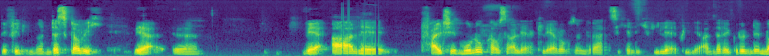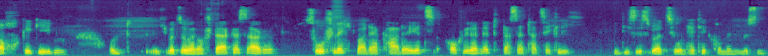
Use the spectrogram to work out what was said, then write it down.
befinden würden. Das, glaube ich, wäre äh, wär A, eine falsche monokausale Erklärung, sondern da hat sicherlich viele, viele andere Gründe noch gegeben. Und ich würde sogar noch stärker sagen, so schlecht war der Kader jetzt auch wieder nicht, dass er tatsächlich in diese Situation hätte kommen müssen.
